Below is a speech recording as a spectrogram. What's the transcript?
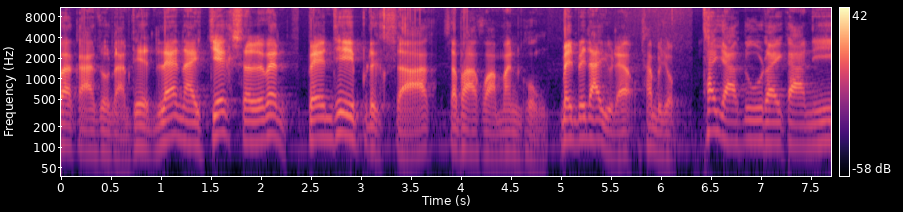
ว่าการกระทรวงต่างประเทศ และนายเจคเซเลเวนเป็นที่ปรึกษาสภาความมั่นคง เป็นไปได้อยู่แล้วท่านผู้ชมถ้าอยากดูรายการนี้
